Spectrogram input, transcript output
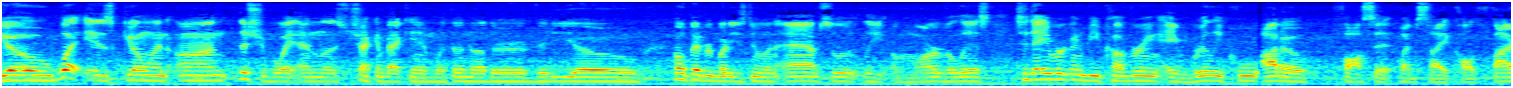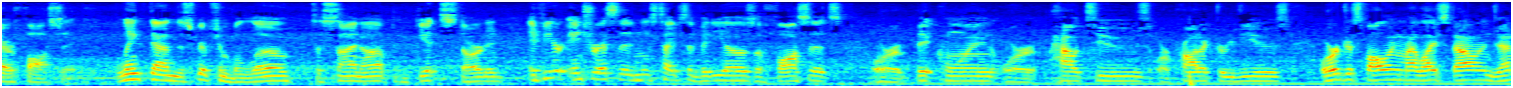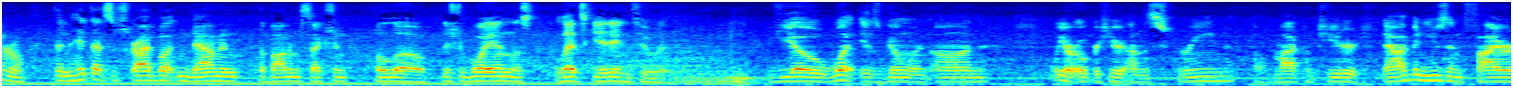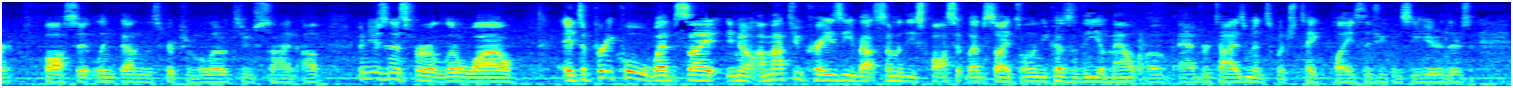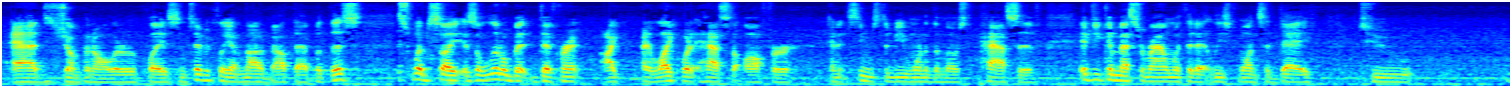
Yo, what is going on? This your boy Endless checking back in with another video. Hope everybody's doing absolutely marvelous. Today we're going to be covering a really cool auto faucet website called Fire Faucet. Link down in the description below to sign up and get started. If you're interested in these types of videos of faucets or Bitcoin or how-tos or product reviews, or just following my lifestyle in general, then hit that subscribe button down in the bottom section below. This your boy Endless. Let's get into it. Yo, what is going on? We are over here on the screen of my computer. Now, I've been using Fire Faucet, link down in the description below to sign up. Been using this for a little while it's a pretty cool website. You know, I'm not too crazy about some of these faucet websites only because of the amount of advertisements which take place. As you can see here, there's ads jumping all over the place. And typically I'm not about that. But this, this website is a little bit different. I, I like what it has to offer. And it seems to be one of the most passive. If you can mess around with it at least once a day to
